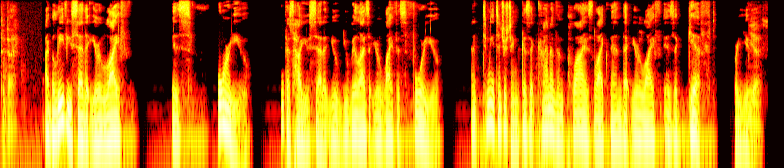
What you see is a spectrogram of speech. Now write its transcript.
to die. I believe you said that your life is for you. I think that's how you said it. You you realize that your life is for you. And to me it's interesting because it kind of implies like then that your life is a gift for you. Yes.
